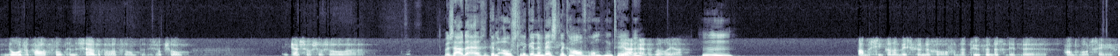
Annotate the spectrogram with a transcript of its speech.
noordelijk halfrond en het zuidelijk halfrond? Dat is ook zo, ja, zo, zo, zo, eh, We zouden eigenlijk een oostelijk en een westelijk halfrond moeten ja, hebben. eigenlijk wel, ja. Hmm. Maar misschien kan een wiskundige of een natuurkundige dit eh, antwoord geven.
